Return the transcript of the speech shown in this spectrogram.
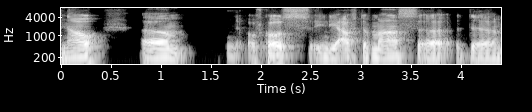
Now, um, of course, in the aftermath, uh, the uh,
